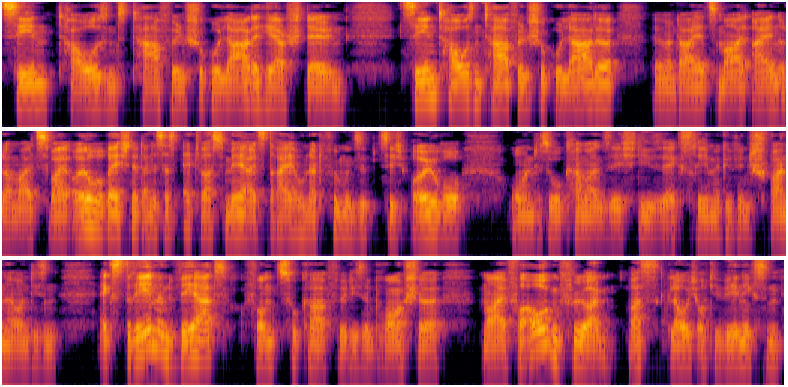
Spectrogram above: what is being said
10.000 Tafeln Schokolade herstellen. 10.000 Tafeln Schokolade, wenn man da jetzt mal ein oder mal zwei Euro rechnet, dann ist das etwas mehr als 375 Euro. Und so kann man sich diese extreme Gewinnspanne und diesen extremen Wert vom Zucker für diese Branche mal vor Augen führen, was glaube ich auch die wenigsten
